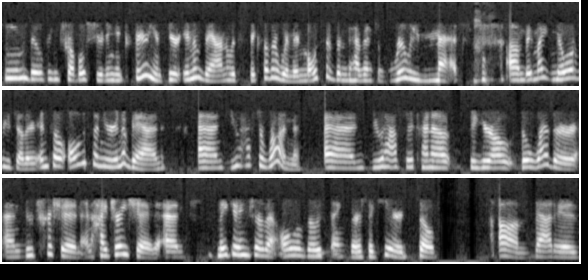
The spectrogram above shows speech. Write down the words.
team building troubleshooting experience. You're in a van with six other women. Most of them haven't really met. Um, they might know of each other, and so all of a sudden you're in a van and you have to run and you have to kind of figure out the weather and nutrition and hydration and making sure that all of those things are secured. So um, that is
